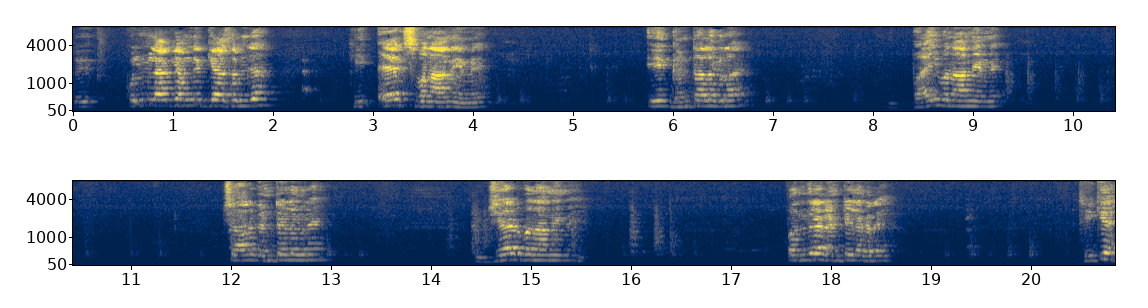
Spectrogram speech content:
तो कुल मिला के हमने क्या समझा? कि एक्स बनाने में एक घंटा लग रहा है। बाई बनाने में चार घंटे लग रहे हैं। जेड बनाने में पंद्रह घंटे लग रहे हैं। ठीक है?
